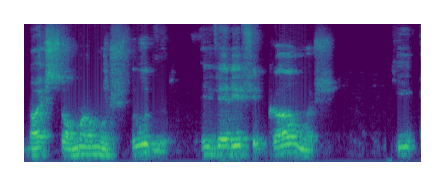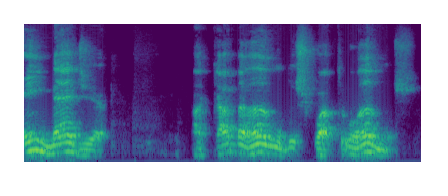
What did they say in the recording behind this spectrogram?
nós somamos tudo e verificamos que, em média, a cada ano dos quatro anos,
